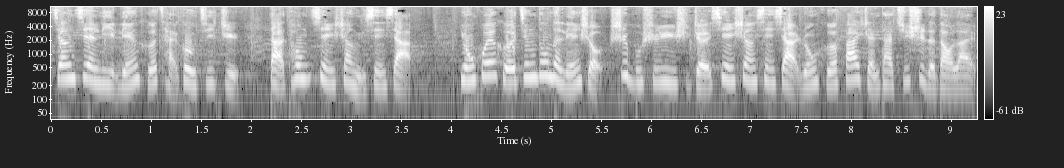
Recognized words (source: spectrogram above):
将建立联合采购机制，打通线上与线下。永辉和京东的联手，是不是预示着线上线下融合发展大趋势的到来？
